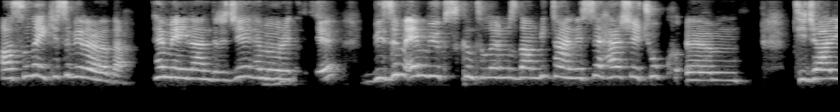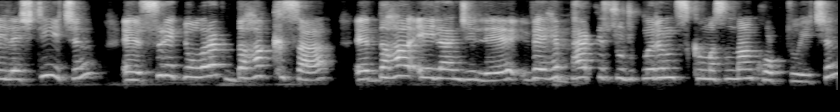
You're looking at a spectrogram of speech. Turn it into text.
Aslında ikisi bir arada. Hem eğlendirici hem öğretici. Bizim en büyük sıkıntılarımızdan bir tanesi her şey çok e, ticarileştiği için e, sürekli olarak daha kısa, e, daha eğlenceli ve hep herkes çocukların sıkılmasından korktuğu için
